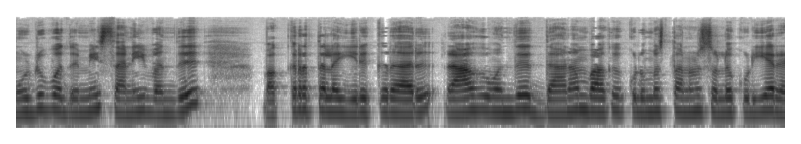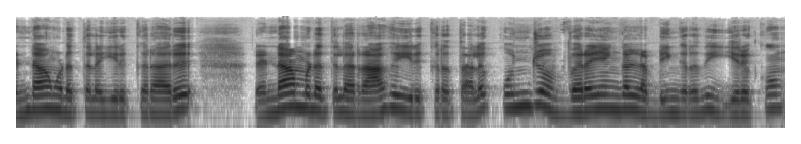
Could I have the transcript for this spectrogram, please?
முழுவதுமே சனி வந்து வக்கரத்தில் இருக்கிறாரு. ராகு வந்து தனம் பார்க்க குடும்பஸ்தானம்னு சொல்லக்கூடிய ரெண்டாம் இடத்துல இருக்கிறாரு. ரெண்டாம் இடத்துல ராகு இருக்கிறதால கொஞ்சம் விரயங்கள் அப்படிங்கிறது இருக்கும்.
